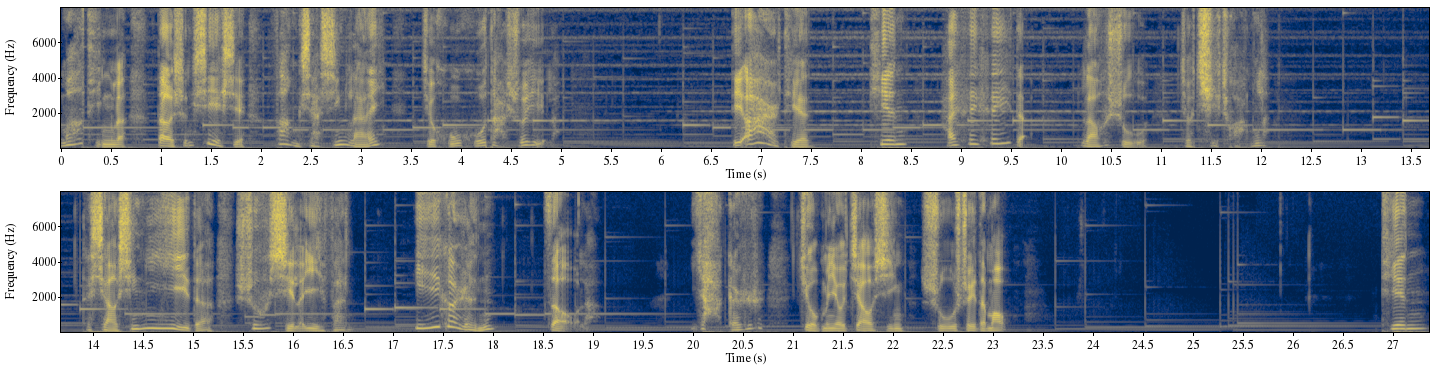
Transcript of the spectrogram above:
猫听了，道声谢谢，放下心来，就呼呼大睡了。第二天，天还黑黑的，老鼠就起床了。他小心翼翼地梳洗了一番，一个人走了，压根儿就没有叫醒熟睡的猫。天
